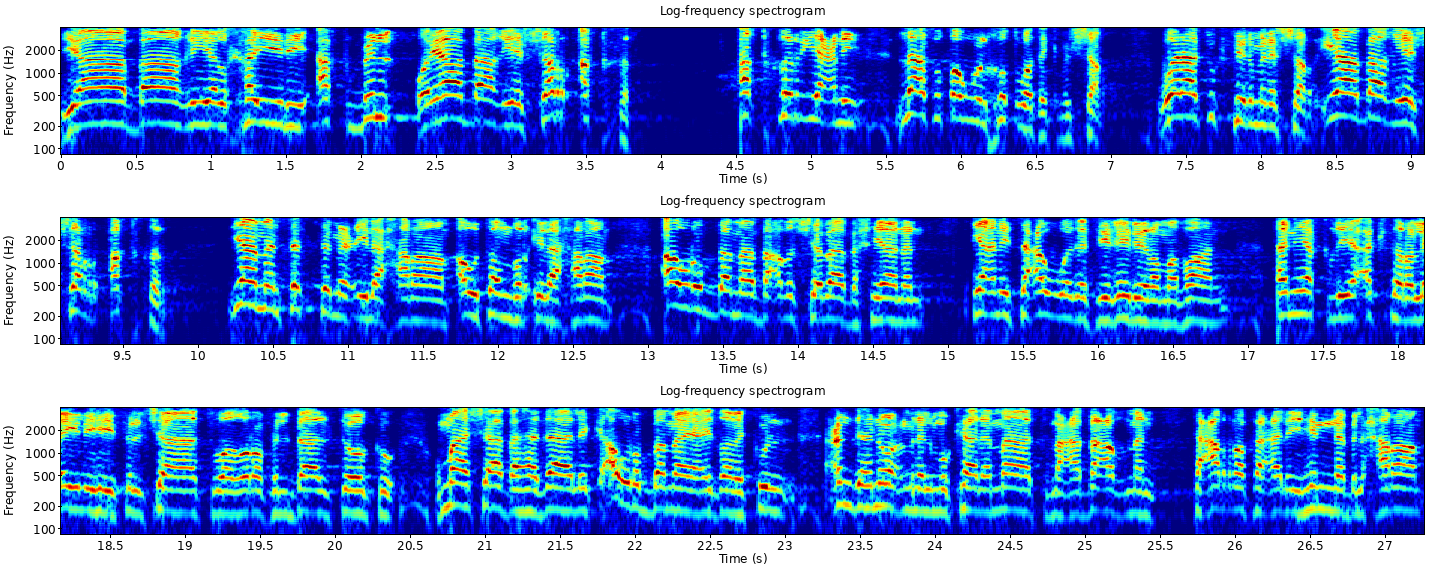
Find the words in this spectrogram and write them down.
يا باغي الخير أقبل ويا باغي الشر أقصر أقصر يعني لا تطول خطوتك في الشر ولا تكثر من الشر. يا باغي الشر أقصر. يا من تستمع إلى حرام أو تنظر إلى حرام أو ربما بعض الشباب أحيانا يعني تعود في غير رمضان أن يقضي أكثر ليله في الشات وغرف البالتوك وما شابه ذلك أو ربما أيضا يكون عنده نوع من المكالمات مع بعض من تعرف عليهن بالحرام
